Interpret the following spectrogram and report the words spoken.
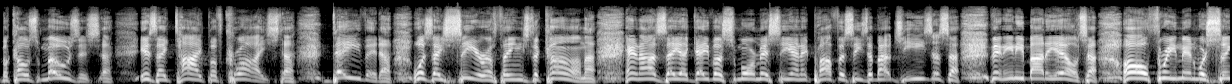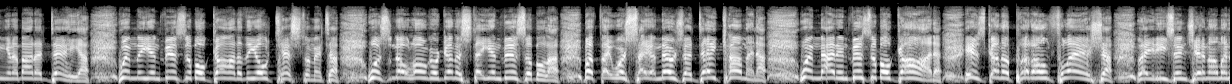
because Moses uh, is a type of Christ. Uh, David uh, was a seer of things to come. Uh, and Isaiah gave us more messianic prophecies about Jesus uh, than anybody else. Uh, all three men were singing about a day when the invisible God of the Old Testament was no longer going to stay invisible, but they were saying there's a day coming when that invisible God is going to put on flesh. Ladies and gentlemen,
